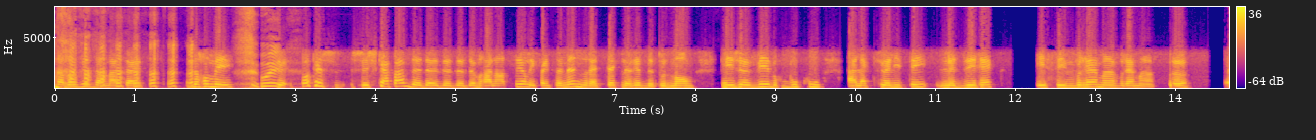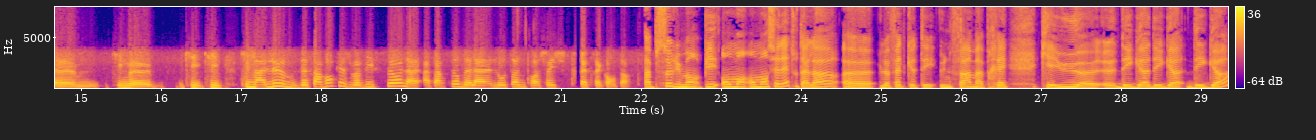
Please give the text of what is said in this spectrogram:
Ça va vite dans ma tête. Non, mais Oui. je, pas que je, je- je suis capable de, de, de, de me ralentir les fins de semaine. Je respecte le rythme de tout le monde. Mais je vibre beaucoup à l'actualité, le direct. Et c'est vraiment, vraiment ça euh, qui me qui, qui, qui m'allume. De savoir que je vais vivre ça là, à partir de la- l'automne prochain, je suis très, très contente. Absolument. Puis on, on mentionnait tout à l'heure euh, le fait que tu es une femme après qui a eu euh, euh, des gars, des gars, des gars.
